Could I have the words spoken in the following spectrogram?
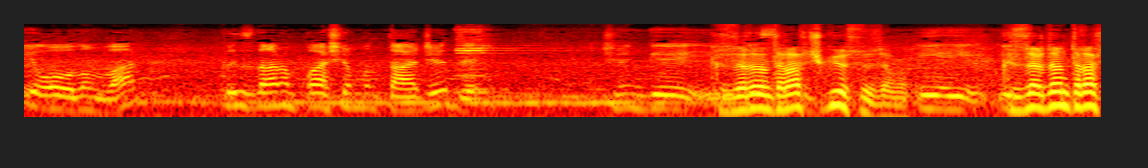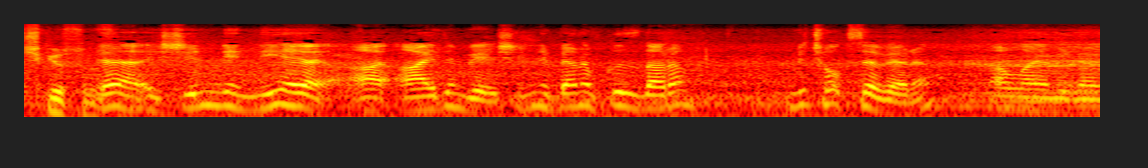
bir oğlum var. Kızların başımın tacıdır. Çünkü Kızlardan ikisi- taraf çıkıyorsunuz ama. İyi- iyi- Kızlardan taraf çıkıyorsunuz. ya şimdi niye Aydın Bey? Şimdi benim kızlarım bir çok severim. Allah emirlerini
